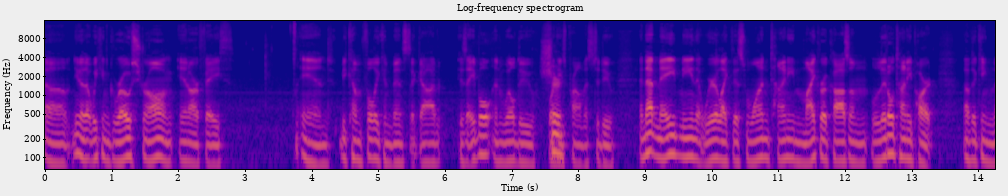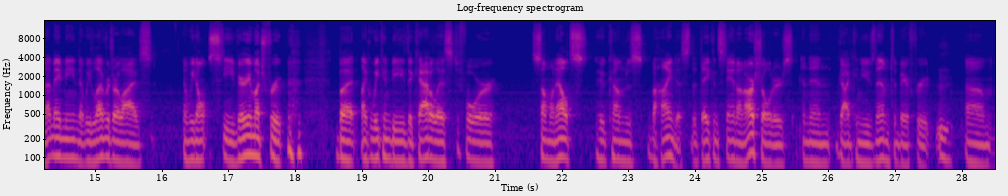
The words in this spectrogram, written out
Uh, you know that we can grow strong in our faith and become fully convinced that God is able and will do Sure. what He's promised to do. and that may mean that we're like this one tiny microcosm, little tiny part of the kingdom. That may mean that we leverage our lives and we don't see very much fruit, but like we can be the catalyst for someone else who comes behind us that they can stand on our shoulders and then God can use them to bear fruit. Um,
